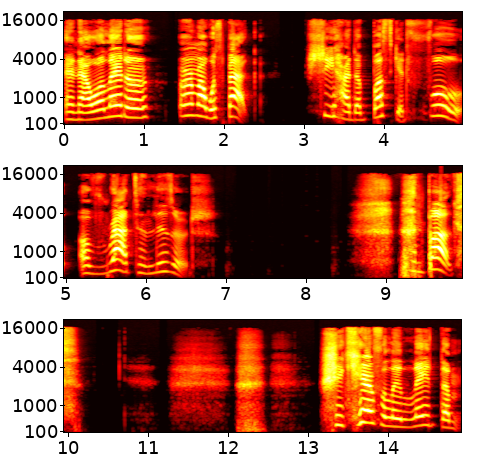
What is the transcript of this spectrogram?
An hour later, Irma was back. She had a basket full of rats and lizards and bugs. She carefully laid them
